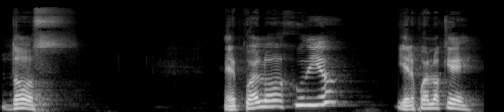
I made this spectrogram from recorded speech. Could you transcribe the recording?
Dos. El pueblo judío y el pueblo que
